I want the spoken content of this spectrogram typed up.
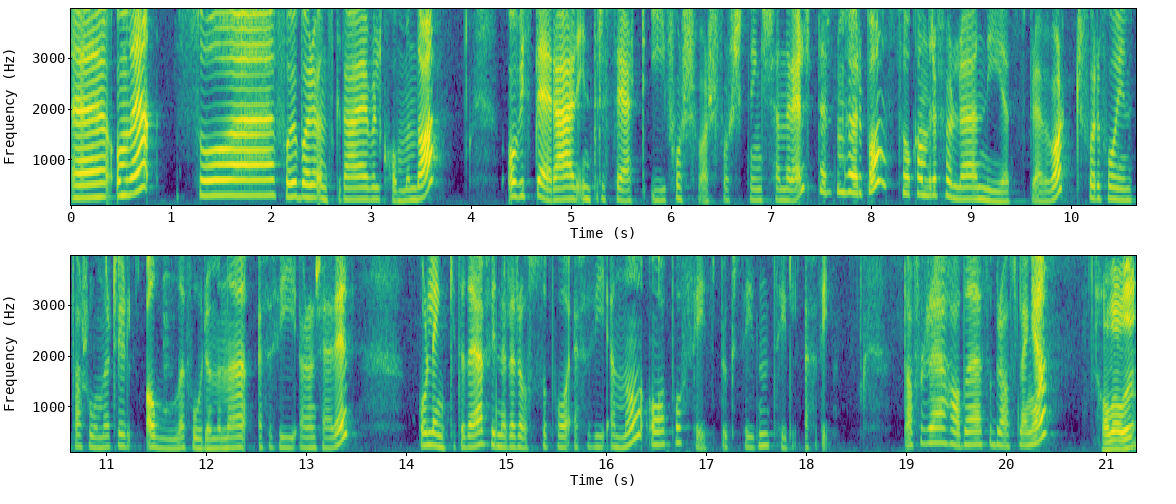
Eh, med det så får vi bare ønske deg velkommen da. Og hvis dere er interessert i forsvarsforskning generelt, dere som hører på, så kan dere følge nyhetsbrevet vårt for å få invitasjoner til alle forumene FFI arrangerer. Og lenke til det finner dere også på ffi.no og på Facebook-siden til FFI. Da får dere ha det så bra så lenge. Ha det. Ha det.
